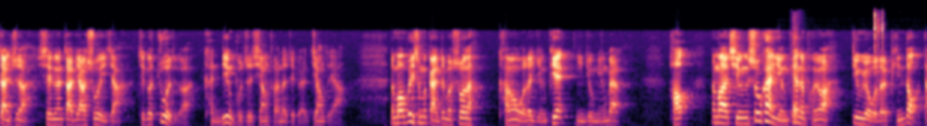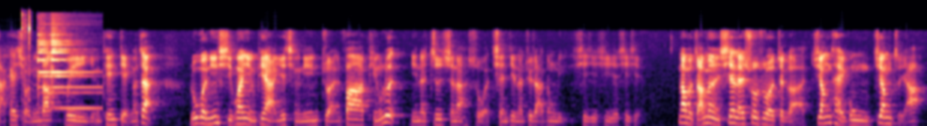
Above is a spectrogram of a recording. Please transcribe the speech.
但是啊，先跟大家说一下，这个作者肯定不是相传的这个姜子牙。那么为什么敢这么说呢？看完我的影片你就明白了。好，那么请收看影片的朋友啊，订阅我的频道，打开小铃铛，为影片点个赞。如果您喜欢影片啊，也请您转发评论，您的支持呢是我前进的最大动力。谢谢谢谢谢谢。那么咱们先来说说这个姜太公姜子牙。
